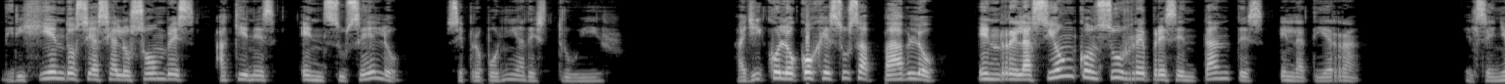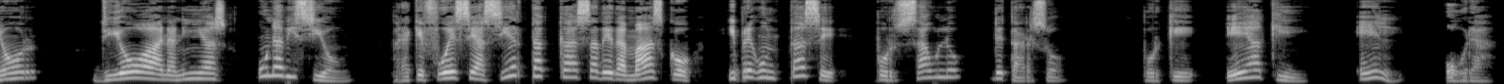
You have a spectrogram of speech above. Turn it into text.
dirigiéndose hacia los hombres a quienes, en su celo, se proponía destruir. Allí colocó Jesús a Pablo en relación con sus representantes en la tierra. El Señor dio a Ananías una visión para que fuese a cierta casa de Damasco y preguntase por Saulo de Tarso porque he aquí, él ora.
